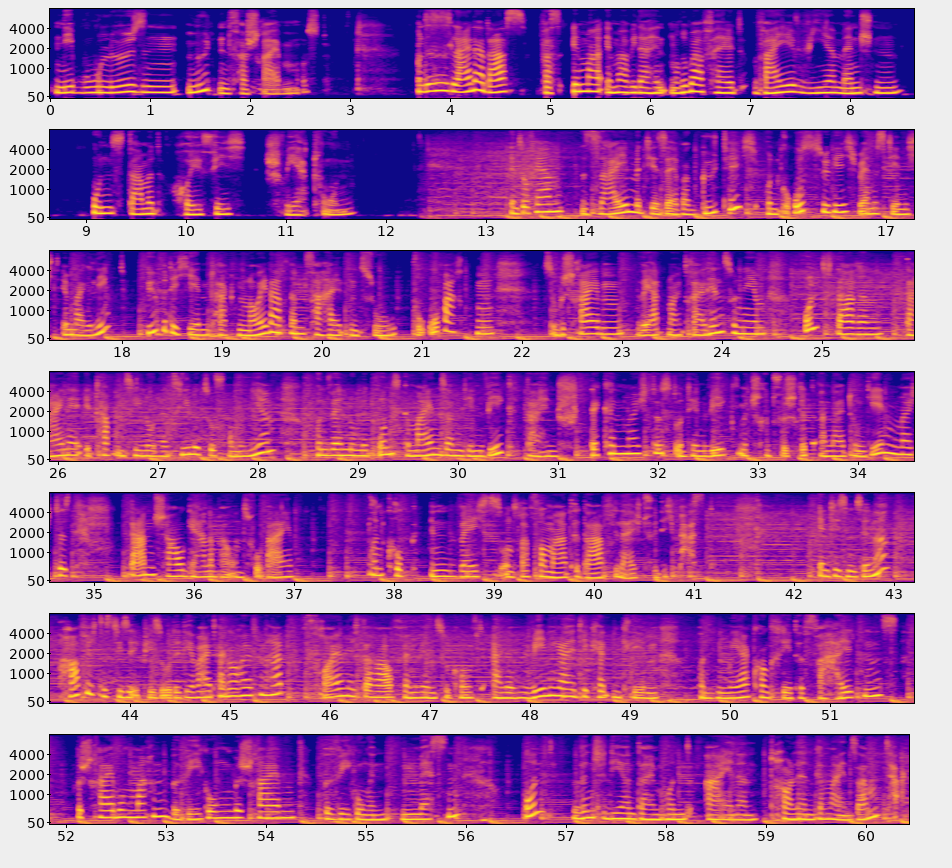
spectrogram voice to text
nebulösen Mythen verschreiben musst. Und es ist leider das, was immer, immer wieder hinten rüberfällt, weil wir Menschen uns damit häufig schwer tun. Insofern sei mit dir selber gütig und großzügig, wenn es dir nicht immer gelingt. Übe dich jeden Tag neu darin, Verhalten zu beobachten, zu beschreiben, wertneutral hinzunehmen und darin deine Etappenziele oder Ziele zu formulieren. Und wenn du mit uns gemeinsam den Weg dahin stecken möchtest und den Weg mit Schritt für Schritt Anleitung gehen möchtest, dann schau gerne bei uns vorbei und guck, in welches unserer Formate da vielleicht für dich passt. In diesem Sinne hoffe ich, dass diese Episode dir weitergeholfen hat. Freue mich darauf, wenn wir in Zukunft alle weniger Etiketten kleben und mehr konkrete Verhaltensbeschreibungen machen, Bewegungen beschreiben, Bewegungen messen und wünsche dir und deinem Hund einen tollen gemeinsamen Tag.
